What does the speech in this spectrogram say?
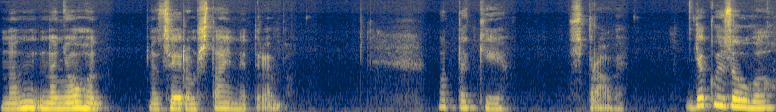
на, на нього, на цей Рамштайн не треба. От такі справи. Дякую за увагу.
